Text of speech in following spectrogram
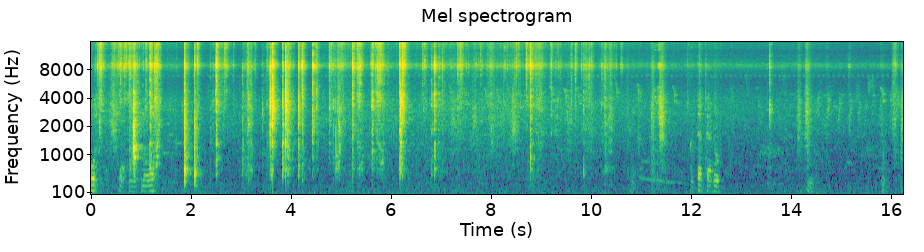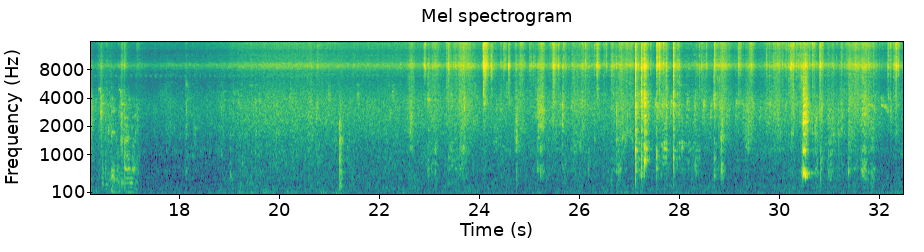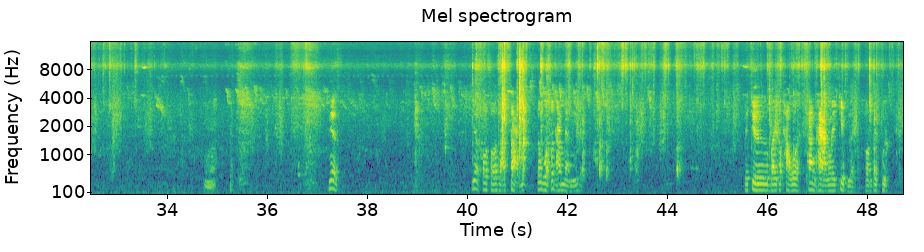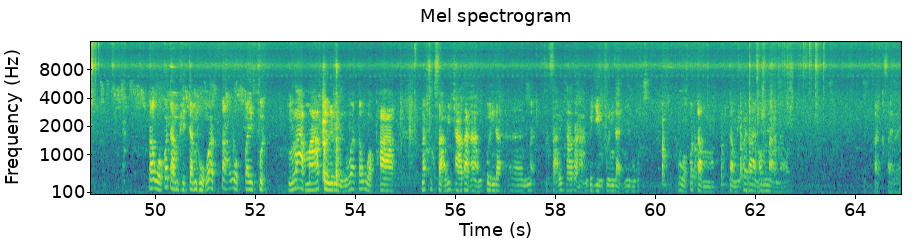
อ้โหหกหนักเลเติมแต่ดูเติมลงมาหน่อย เนี่ยคศสามสามตำรวจก็ทำแบบนี้เลยไปเจอใบกะเพราข้างทางเลยเก็บเลย ตอนไปฝึกตาอวบก็จำผิดจำถูกว่าตาอวบไปฝึกล่ามม้าปืนหรือว่าตาอวบพา นักศึกษาวิชาทหารปืนนักศึกษาวิชาทหารไปยิงปืนใหญ่ไม่รู้ตาอวบก็จำจำไม่ค่อยได้เพราะมันนานแล้วตักใส่เลย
